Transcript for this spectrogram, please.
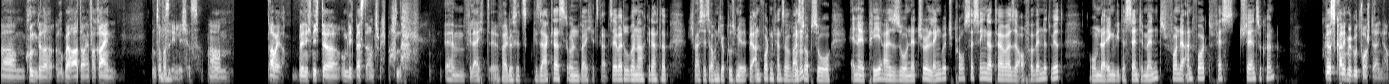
ähm, Kundenberater einfach rein und sowas mhm. ähnliches. Ähm, aber ja, bin ich nicht der unbedingt beste Ansprechpartner. Ähm, vielleicht, äh, weil du es jetzt gesagt hast und weil ich jetzt gerade selber drüber nachgedacht habe, ich weiß jetzt auch nicht, ob du es mir beantworten kannst, aber weißt mhm. du, ob so NLP, also so Natural Language Processing, da teilweise auch verwendet wird? um da irgendwie das Sentiment von der Antwort feststellen zu können? Das kann ich mir gut vorstellen, ja.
